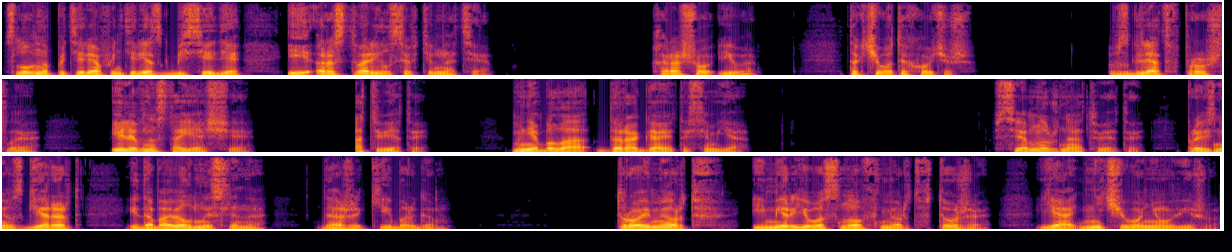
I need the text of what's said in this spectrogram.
словно потеряв интерес к беседе, и растворился в темноте. Хорошо, Ива. Так чего ты хочешь? Взгляд в прошлое или в настоящее? Ответы. Мне была дорога эта семья. Всем нужны ответы, произнес Герард и добавил мысленно: даже киборгам. Трой мертв, и мир его снов мертв тоже. Я ничего не увижу.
